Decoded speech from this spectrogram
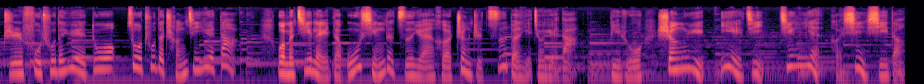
织付出的越多，做出的成绩越大，我们积累的无形的资源和政治资本也就越大，比如声誉、业绩、经验和信息等。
